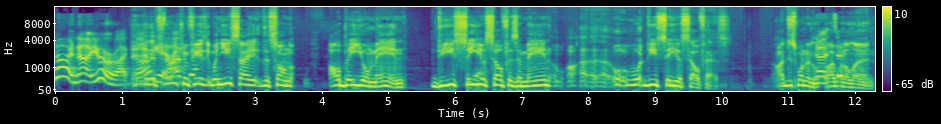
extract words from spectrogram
No, no, you're all right, Carl. and it's yeah, very I- confusing when you say the song "I'll Be Your Man." Do you see Yeah. yourself as a man, uh, uh, or what do you see yourself as? I just want to. No, I so- want to learn.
